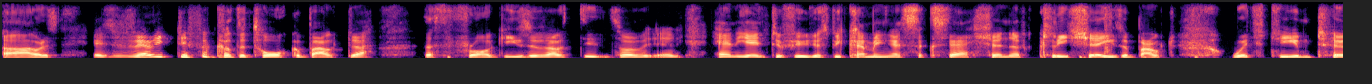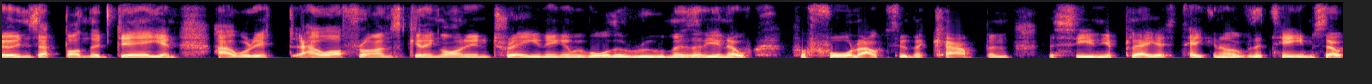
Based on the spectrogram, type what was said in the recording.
Ah, it's, it's very difficult to talk about uh, the Froggies without the, sort of any, interview just becoming a succession of cliches about which team turns up on the day and how are it how are France getting on in training and with all the rumours of you know for fallouts in the camp and the senior players taking over the team. So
